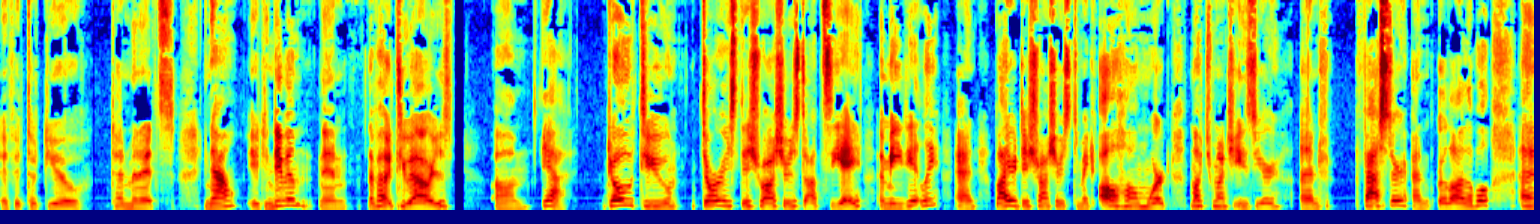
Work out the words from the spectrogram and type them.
if it took you 10 minutes. Now you can do them in about two hours. Um, yeah. Go to dorysdishwashers.ca immediately and buy your dishwashers to make all home work much, much easier and faster and reliable. And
